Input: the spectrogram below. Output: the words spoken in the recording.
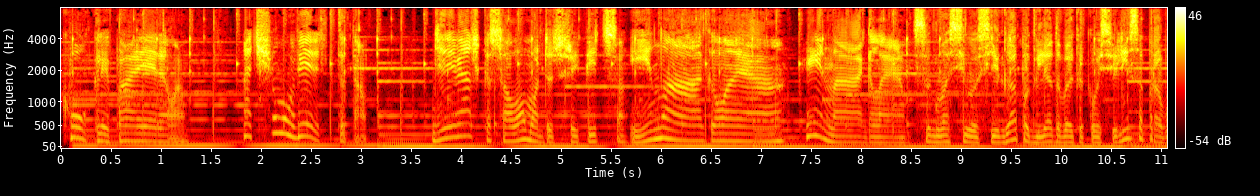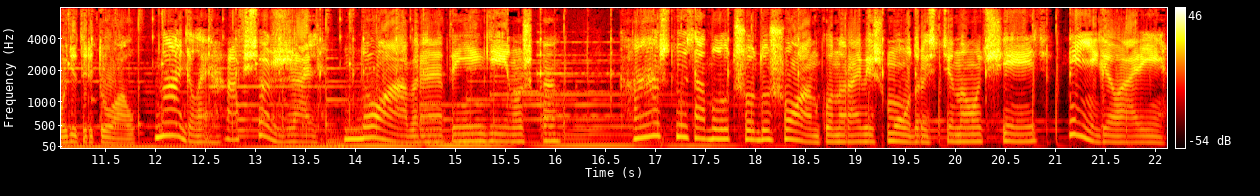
Кукле поверила. А чему верить-то там? Деревяшка солома да шрипится. И наглая, и наглая. Согласилась Яга, поглядывая, как Василиса проводит ритуал. Наглая, а все жаль. Добрая ты, Егинушка. Каждую заблудшую душонку норовишь мудрости научить. И не говори.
